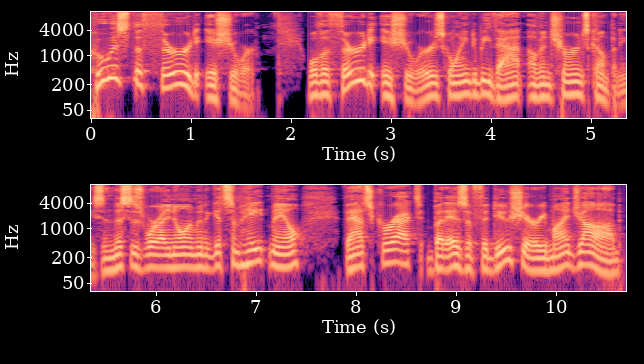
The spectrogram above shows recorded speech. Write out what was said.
who is the third issuer? Well, the third issuer is going to be that of insurance companies. And this is where I know I'm going to get some hate mail. That's correct. But as a fiduciary, my job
